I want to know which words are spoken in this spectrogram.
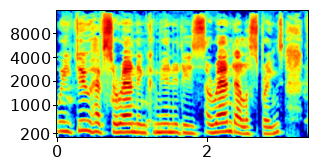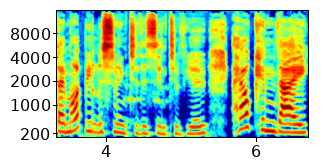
We do have surrounding communities around Alice Springs. They might be listening to this interview. How can they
